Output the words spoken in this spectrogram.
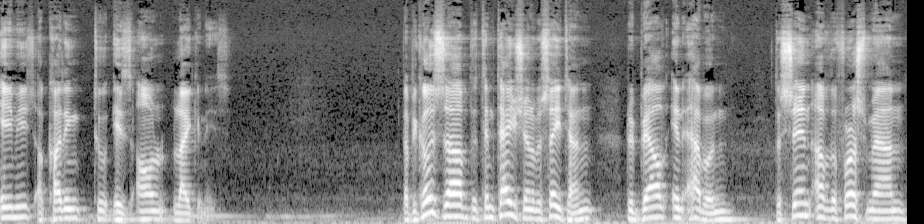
image according to his own likeness. But because of the temptation of Satan, rebelled in heaven, the sin of the first man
